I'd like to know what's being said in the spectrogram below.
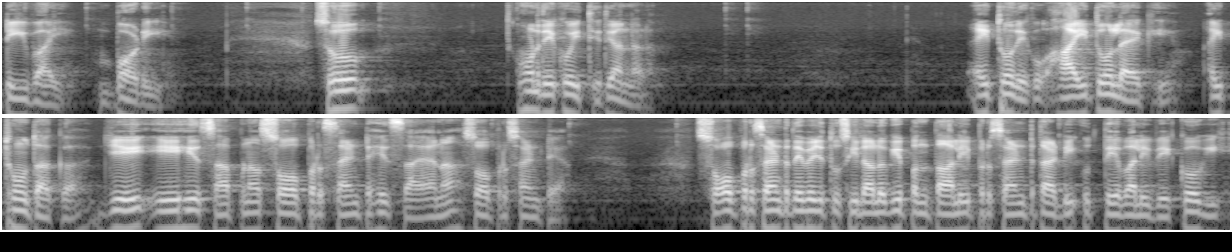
D Y, body. So ਹੁਣ ਦੇਖੋ ਇੱਥੇ ਧਿਆਨ ਨਾਲ। ਇੱਥੋਂ ਦੇਖੋ ਹਾਈ ਤੋਂ ਲੈ ਕੇ ਇੱਥੋਂ ਤੱਕ ਜੇ ਇਹ ਹਿੱਸਾ ਆਪਣਾ 100% ਹਿੱਸਾ ਆ ਨਾ 100% ਆ। 100% ਦੇ ਵਿੱਚ ਤੁਸੀਂ ਲਾ ਲਓ ਕਿ 45% ਤੁਹਾਡੀ ਉੱਤੇ ਵਾਲੀ ਵਿਕ ਹੋਗੀ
